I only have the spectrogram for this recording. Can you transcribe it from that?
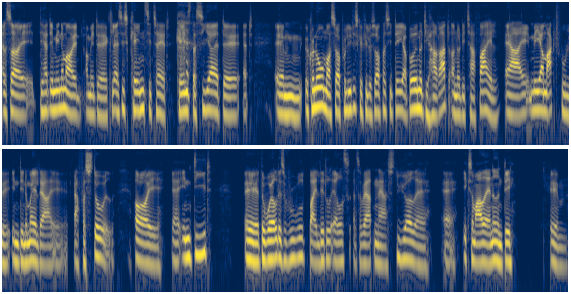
Altså, øh, det her, det minder mig om et øh, klassisk Keynes-citat. Keynes, der siger, at, øh, at øhm, økonomer og politiske filosofers idéer, både når de har ret og når de tager fejl, er øh, mere magtfulde, end det normalt er, øh, er forstået. Og øh, ja, indeed, uh, the world is ruled by little else. Altså verden er styret af, af ikke så meget andet end det. Øhm.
